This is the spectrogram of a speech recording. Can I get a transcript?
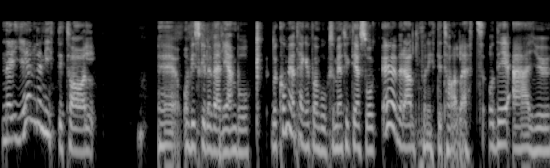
när det gäller 90-tal eh, och vi skulle välja en bok, då kommer jag att tänka på en bok som jag tyckte jag såg överallt på 90-talet. Och det är ju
